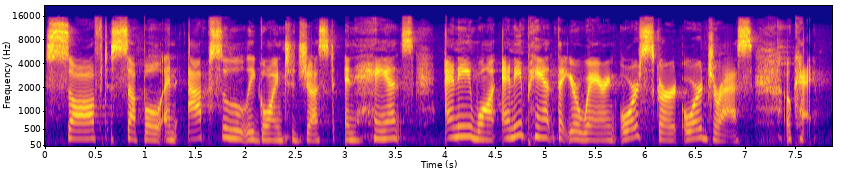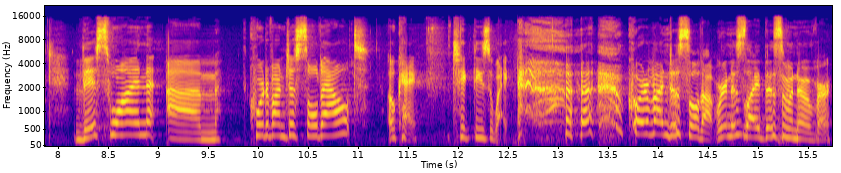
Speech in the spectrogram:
soft, supple, and absolutely going to just enhance any, any pant that you're wearing or skirt or dress. Okay, this one, um, Cordovan just sold out? Okay, take these away. Cordovan just sold out. We're gonna slide this one over.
